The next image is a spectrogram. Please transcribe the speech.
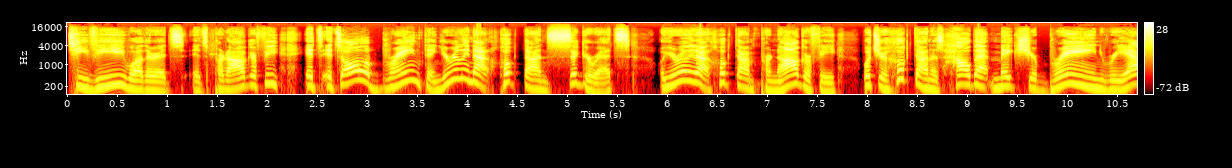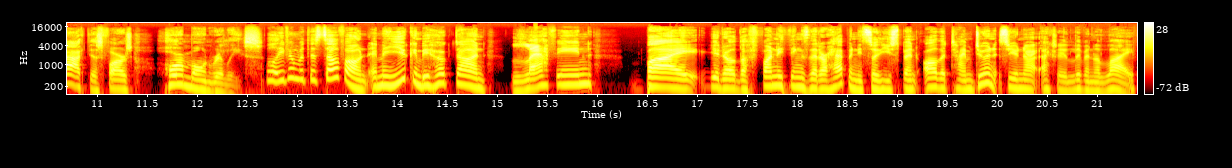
TV, whether it's it's pornography. It's it's all a brain thing. You're really not hooked on cigarettes, or you're really not hooked on pornography. What you're hooked on is how that makes your brain react as far as hormone release. Well, even with the cell phone, I mean, you can be hooked on laughing by, you know, the funny things that are happening. So you spend all the time doing it. So you're not actually living a life.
